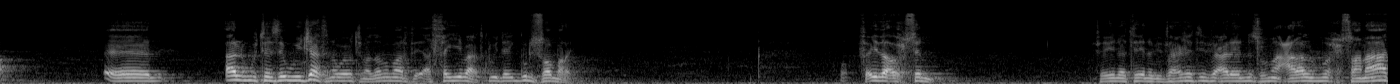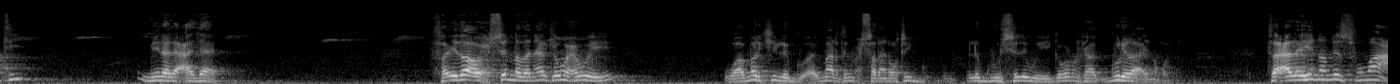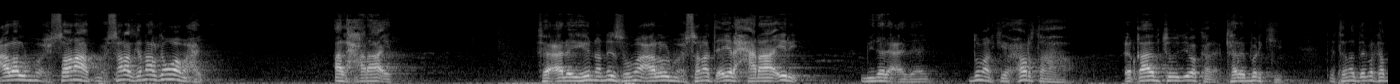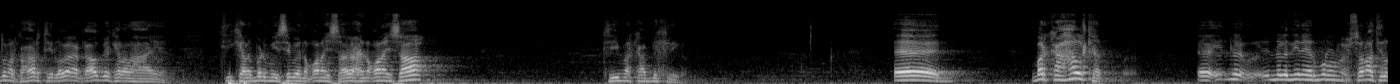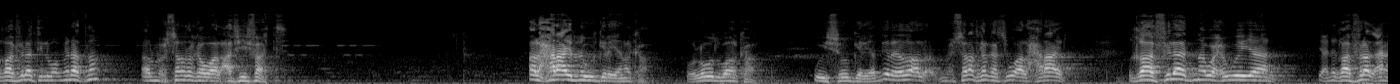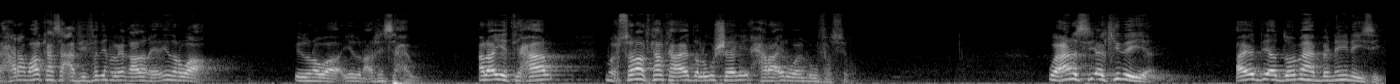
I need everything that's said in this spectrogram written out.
Almutazawijaatna way u timaadaa. Ama maarata athayibaat kuwii de guri soo maray. Faida uxsin fain atayna bifaaxishati facalayha nisfu ma cala lmuxsanaati min alcadaab faidaa uxsinadani halkan waxa weeye waa markii la maarata muxsan ay noqotay la guursado weeye gabadh markaa gurila ay noqoto facalayhina nisfu ma cala lmuxsanaat muxsanaadkana halkan waa maxay alxaraair facalayhina nisfu ma cala lmuxsanaati ay alxaraa'iri min alcadaabi dumarkii xorta ahaa ciqaabtoodii oo kale kala barhkeed deetana de markaa dumarka xortii laba ciqaabood bay kala lahaayeen. Tii kala barhmaysay bay noqonaysaa waxay noqonaysaa tii markaa bikriga. Marka halkan in aladina yarmuna almuxsanaati algaafilaati lmuminaatna almuxsanaat halkaa waa alcafiifaat. Alxaraairna way gelayaan halkaa oo labaduba halkaa way soo gelayan haddii la ihahdo waa alxaraair. Haafilaadna waxa weeyaan yani haafilaat can alxaram halkaasa cafiifadiina laga qaadanaya iyaduna waa iyaduna waa iyaduna arrin saxa wey calaa ayati xaal muxsanaadka halkaa aayadda lagu sheegay xaraair waa in lagu fasiro waxaana sii akidaya aayaddii addoomaha banayneysay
